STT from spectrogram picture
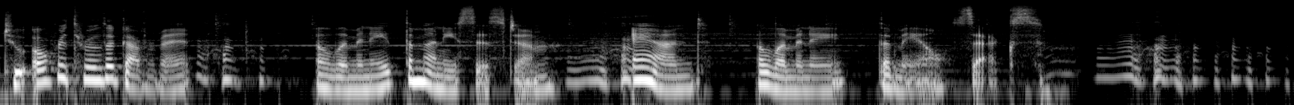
to overthrow the government, eliminate the money system, and eliminate the male sex.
